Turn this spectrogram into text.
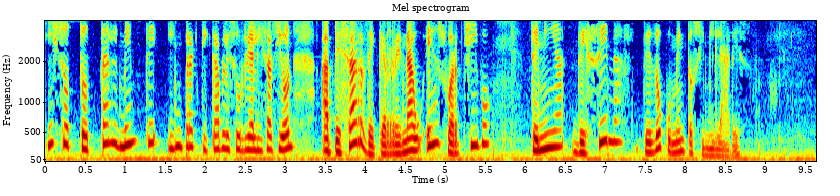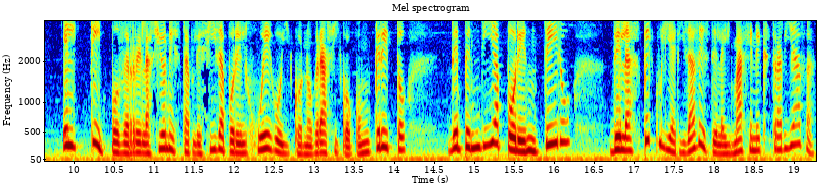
hizo totalmente impracticable su realización, a pesar de que Renau en su archivo tenía decenas de documentos similares. El tipo de relación establecida por el juego iconográfico concreto dependía por entero de las peculiaridades de la imagen extraviada,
